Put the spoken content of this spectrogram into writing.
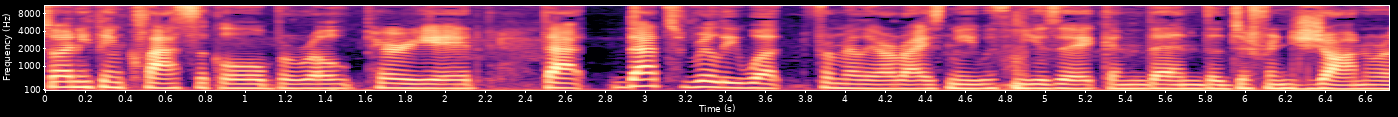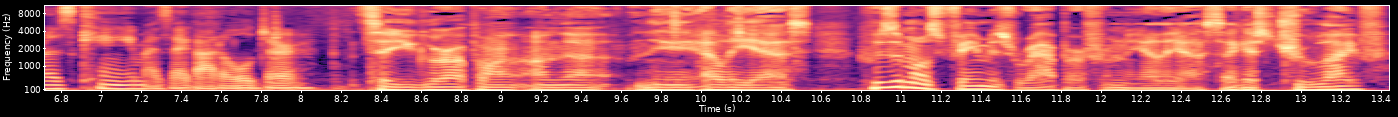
So anything classical, baroque, period, that that's really what familiarized me with music and then the different genres came as I got older. So you grew up on, on the, the LES. Who's the most famous rapper from the LES? I guess Tru Life?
